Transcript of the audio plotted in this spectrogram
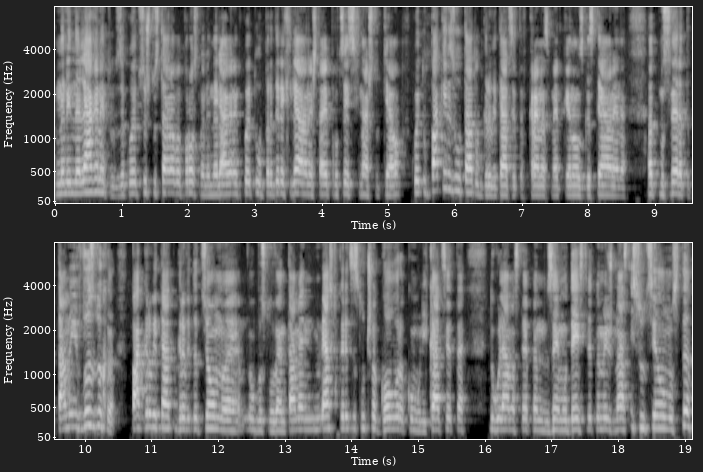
нали, налягането, за което също стана въпрос, нали, налягането, което определя хиляда неща и процеси в нашето тяло, което пак е резултат от гравитацията, в крайна сметка, едно сгъстяване на атмосферата. Там е и въздуха, пак гравита, гравитационно е обословен. Там е място, където се случва говора, комуникацията, до голяма степен взаимодействието между нас и социалността.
